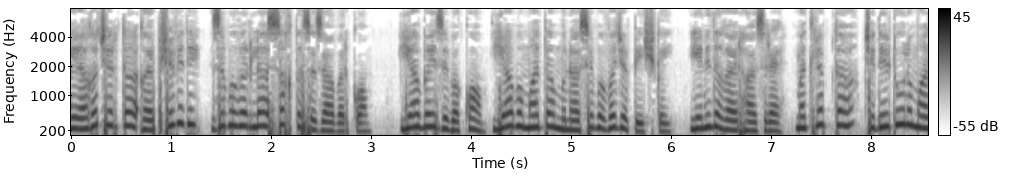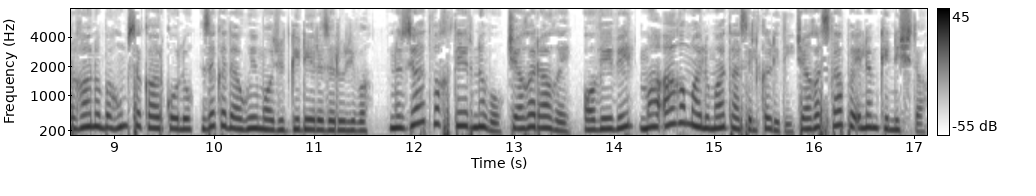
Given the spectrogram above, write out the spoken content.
آیا هغه چرته غیب شوی دی زه به ورله سخته سزا ورکوم یا به یې ذبح کوم یا به ماته مناسبه وجه پیش کړي یعنی د غیر حاضرۍ مطلب دا چې دې ټولو مارغانو به هم څه کار کولو ځکه د هغوی موجودګي ډیره ضروري وه نو زیات وخت تیر نه وو چې هغه راغی او ویې ویل ما هغه معلومات حاصل کړي دي چې هغه ستا په علم کې نشته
